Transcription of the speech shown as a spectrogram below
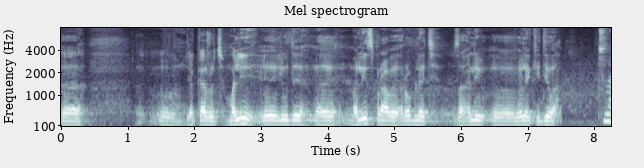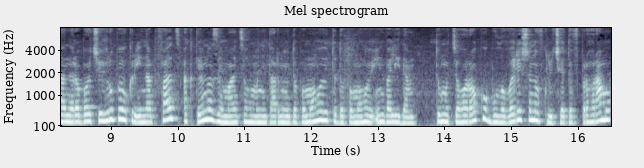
е, як кажуть, малі е, люди, е, малі справи роблять взагалі е, великі діла. Члени робочої групи Україна Пфальц активно займаються гуманітарною допомогою та допомогою інвалідам. Тому цього року було вирішено включити в програму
